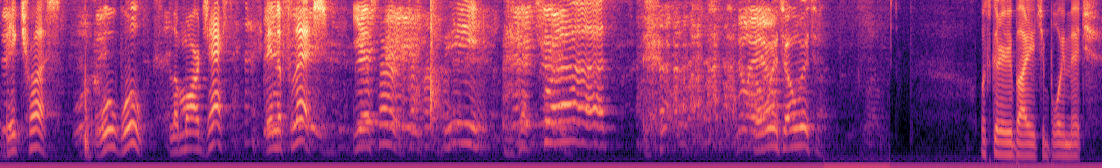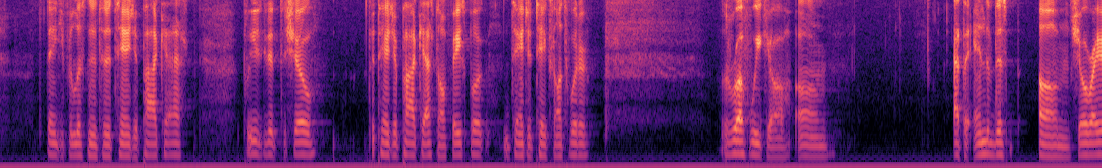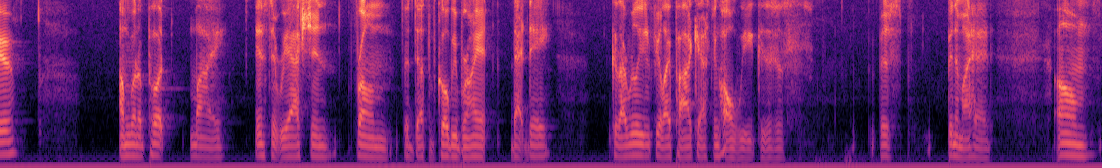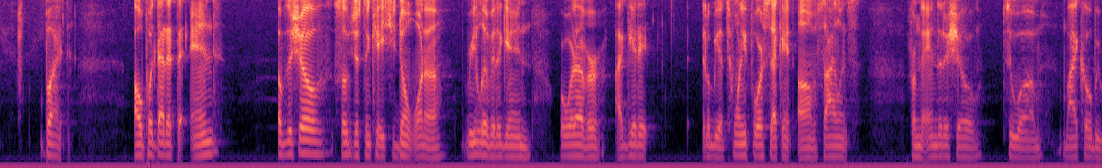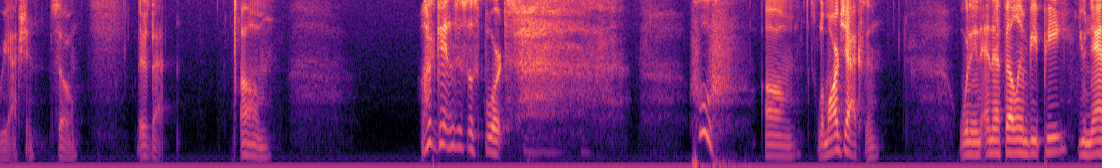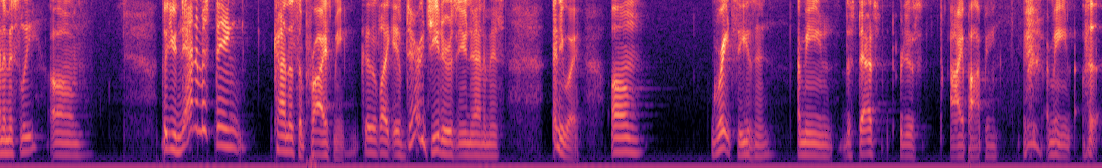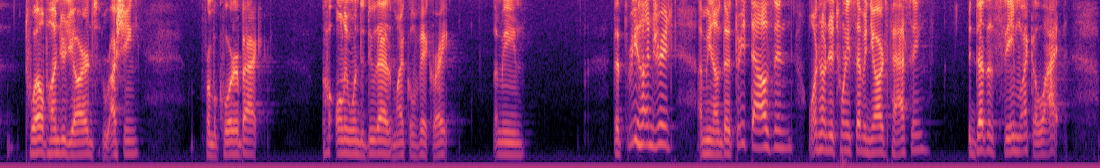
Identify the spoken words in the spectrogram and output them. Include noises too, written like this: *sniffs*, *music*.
Big trust. Woo woo. Lamar Jackson in the flesh. Yes, sir. Big trust. I'm with you. I'm with you. What's good, everybody? It's your boy Mitch. Thank you for listening to the Tangent Podcast. Please get the show, the Tangent Podcast on Facebook, the Tangent Takes on Twitter. It was a rough week, y'all. Um, at the end of this um show right here, I'm gonna put my instant reaction from the death of Kobe Bryant that day because I really didn't feel like podcasting all week. It's just just been in my head. Um, but I'll put that at the end of the show, so just in case you don't want to relive it again or whatever, I get it. It'll be a 24 second um silence from the end of the show to um my Kobe reaction. So there's that. Um, let's get into some sports. Whew. Um, Lamar Jackson winning NFL MVP unanimously. Um, the unanimous thing kind of surprised me because, like, if Derek Jeter is unanimous, anyway, um, great season. I mean, the stats are just eye popping. *laughs* I mean, *laughs* 1,200 yards rushing from a quarterback. The only one to do that is Michael Vick, right? I mean, the 300, I mean, the 3,127 yards passing, it doesn't seem like a lot,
